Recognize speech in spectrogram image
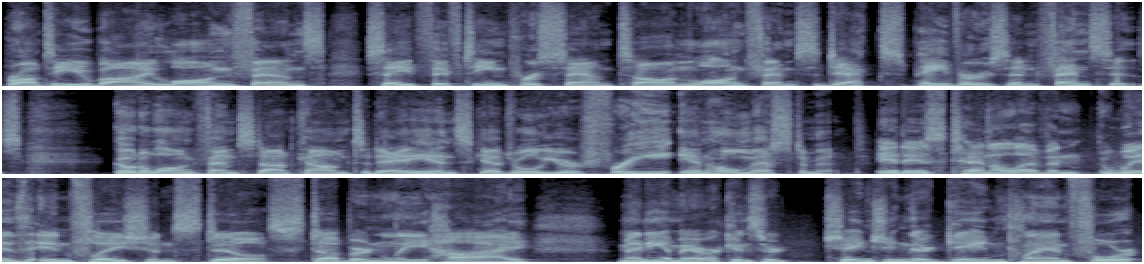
Brought to you by Long Fence. Save 15% on Long Fence decks, pavers, and fences. Go to longfence.com today and schedule your free in home estimate. It is 1011 with inflation still stubbornly high. Many Americans are changing their game plan for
